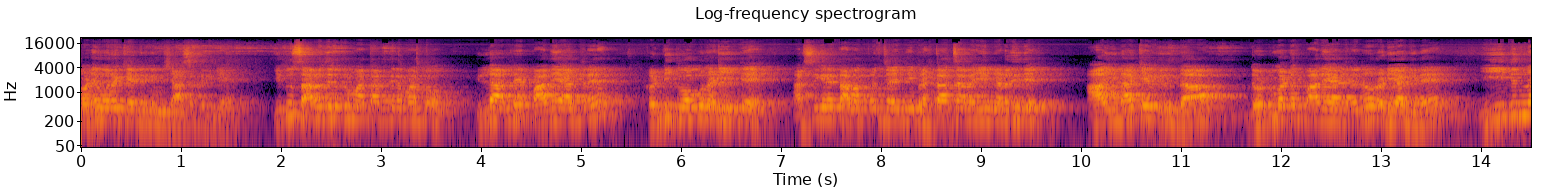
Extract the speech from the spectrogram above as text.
ಹೊಣೆ ಹೊರಕ್ಕೆ ಅಂದ್ರೆ ನಿಮ್ಮ ಶಾಸಕರಿಗೆ, ಇದು ಸಾರ್ವಜನಿಕರು ಮಾತಾಡ್ತಿರೋ ಮಾತು. ಇಲ್ಲ ಅಂದ್ರೆ ಪಾದಯಾತ್ರೆ ಖಂಡಿತವಾಗೂ ನಡೆಯುತ್ತೆ. ಅರಸಿಗೆರೆ ತಾಲೂಕ್ ಪಂಚಾಯತಿ ಭ್ರಷ್ಟಾಚಾರ ಏನ್ ನಡೆದಿದೆ? ಆ ಇಲಾಖೆ ವಿರುದ್ಧ ದೊಡ್ಡ ಮಟ್ಟದ ಪಾದಯಾತ್ರೆನೂ ರೆಡಿಯಾಗಿದೆ. ಇದನ್ನ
